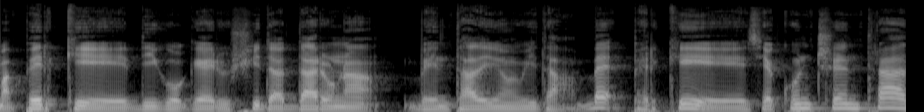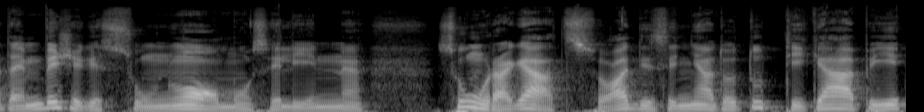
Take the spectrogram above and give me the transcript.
Ma perché dico che è riuscita a dare una ventata di novità? Beh, perché si è concentrata invece che su un uomo, Celine, su un ragazzo, ha disegnato tutti i capi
